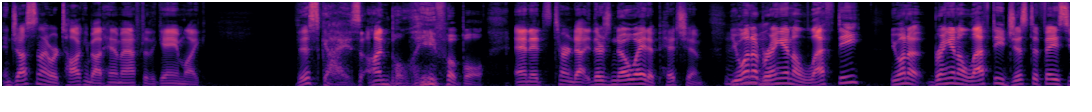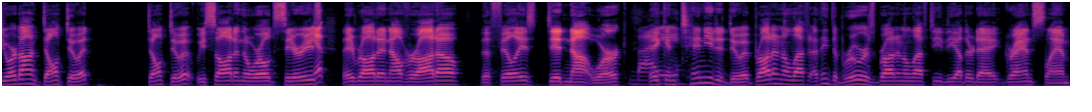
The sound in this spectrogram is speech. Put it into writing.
and Justin and I were talking about him after the game like this guy is unbelievable. And it's turned out there's no way to pitch him. You want to mm-hmm. bring in a lefty? You want to bring in a lefty just to face Yordan? Don't do it. Don't do it. We saw it in the World Series. Yep. They brought in Alvarado. The Phillies did not work. They continue to do it. Brought in a left. I think the Brewers brought in a lefty the other day. Grand slam.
